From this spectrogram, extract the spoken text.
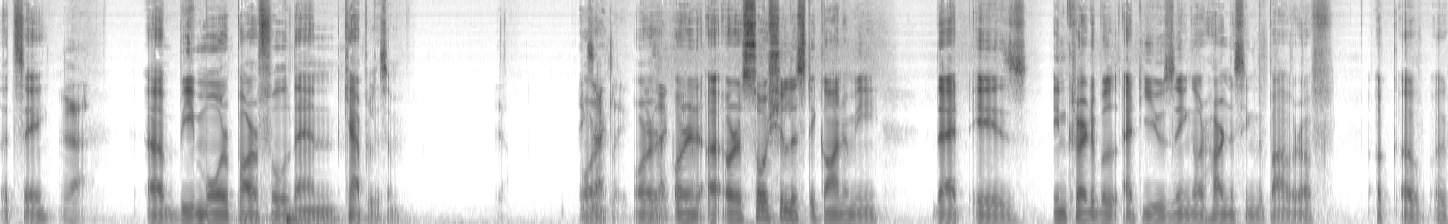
let's say, Yeah, uh, be more powerful than capitalism? Or- exactly. Or exactly. or an, uh, or a socialist economy that is incredible at using or harnessing the power of a, a, a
